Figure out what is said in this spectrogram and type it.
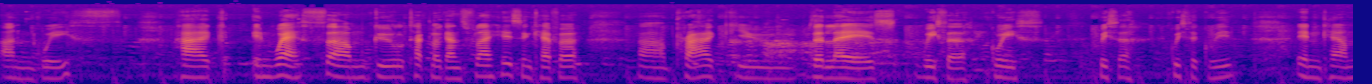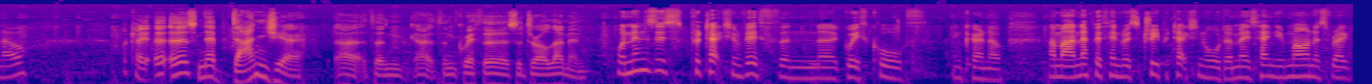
and gweith hag in weth um, gul taklogans flehis in kefer uh, Prague you the lays weitha gweith weitha gweitha gweith in Kerno Okay, ers neb danger uh, than, uh, than gwyth ers y dro lemon? Wel, nins is protection fydd yn uh, gweith cwth yn Cerno. A mae nepeth hynwys tree protection order, mae'n henw marnus reg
